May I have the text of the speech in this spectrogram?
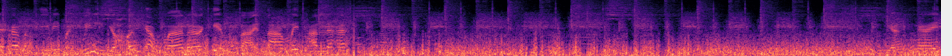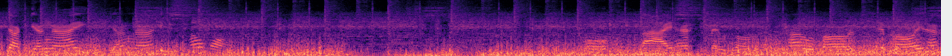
นะครับเมื่อกี้นี่มันวิ่งย้อนกลับมานะ เก็บสายตามไม่ทันแล้วฮะ กยังไง ยังไงเข้าหมอกโอ้ตายฮะแบบเข้าตอเป็นที่เรียบร้อยฮะ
